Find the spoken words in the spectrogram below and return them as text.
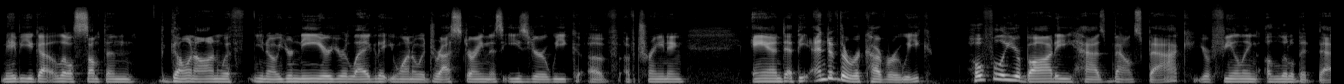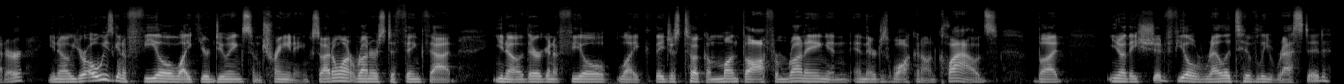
Maybe you got a little something going on with, you know, your knee or your leg that you want to address during this easier week of, of training. And at the end of the recovery week, hopefully your body has bounced back. You're feeling a little bit better. You know, you're always going to feel like you're doing some training. So I don't want runners to think that, you know, they're going to feel like they just took a month off from running and, and they're just walking on clouds. But, you know, they should feel relatively rested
